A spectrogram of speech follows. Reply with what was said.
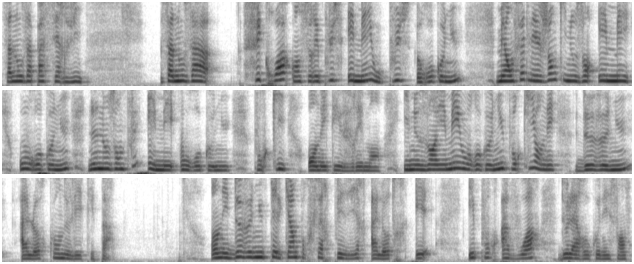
Ça nous a pas servi. Ça nous a fait croire qu'on serait plus aimé ou plus reconnu. Mais en fait, les gens qui nous ont aimés ou reconnus ne nous ont plus aimés ou reconnus pour qui on était vraiment. Ils nous ont aimés ou reconnus pour qui on est devenu alors qu'on ne l'était pas. On est devenu quelqu'un pour faire plaisir à l'autre et et pour avoir de la reconnaissance,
